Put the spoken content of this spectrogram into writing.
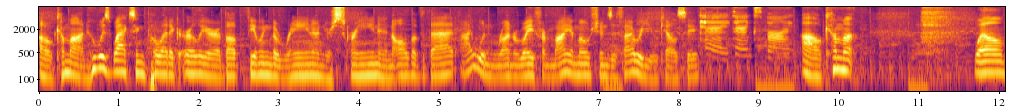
Oh, come on. Who was waxing poetic earlier about feeling the rain on your screen and all of that? I wouldn't run away from my emotions if I were you, Kelsey. Okay, thanks, bye. Oh, come on. Well,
